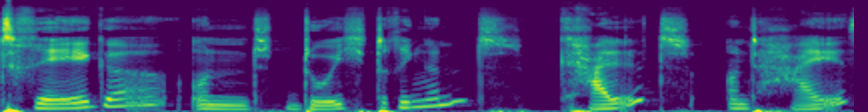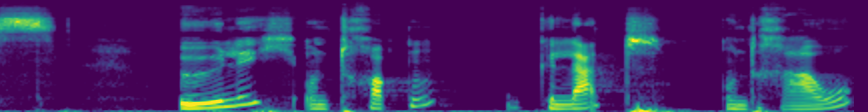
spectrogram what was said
träge und durchdringend, kalt und heiß ölig und trocken, glatt und rau,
